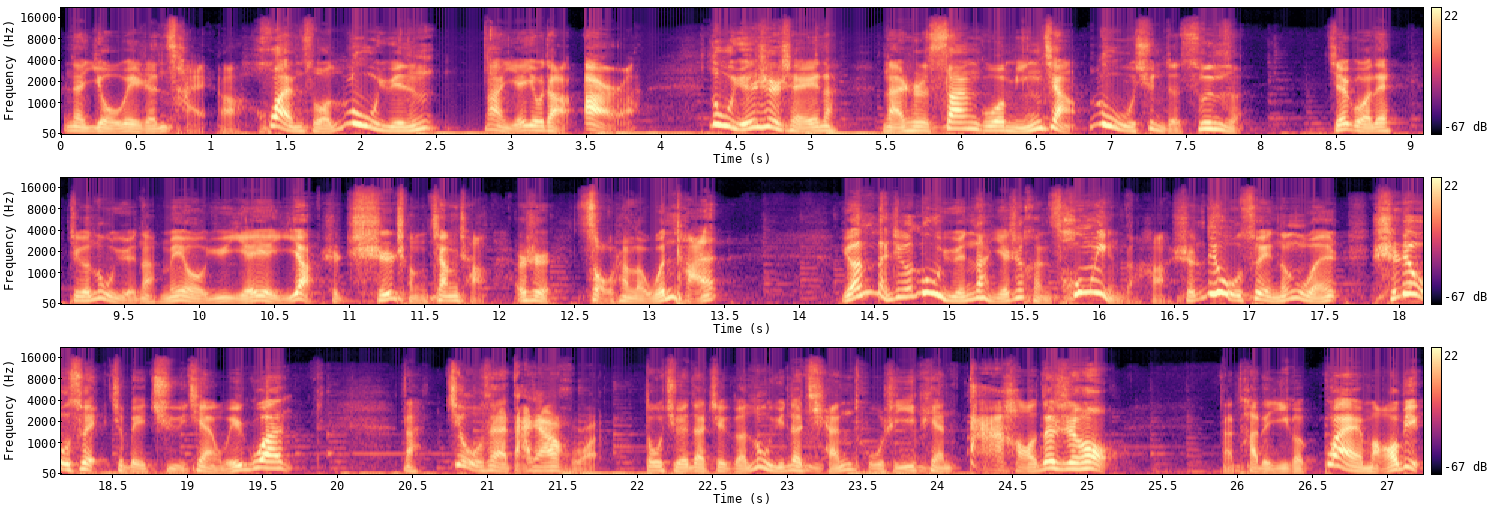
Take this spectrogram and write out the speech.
那有位人才啊，唤作陆云，那也有点二啊。陆云是谁呢？乃是三国名将陆逊的孙子。结果呢，这个陆云呢，没有与爷爷一样是驰骋疆场，而是走上了文坛。原本这个陆云呢，也是很聪明的哈，是六岁能文，十六岁就被举荐为官。那就在大家伙都觉得这个陆云的前途是一片大好的时候，那他的一个怪毛病，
